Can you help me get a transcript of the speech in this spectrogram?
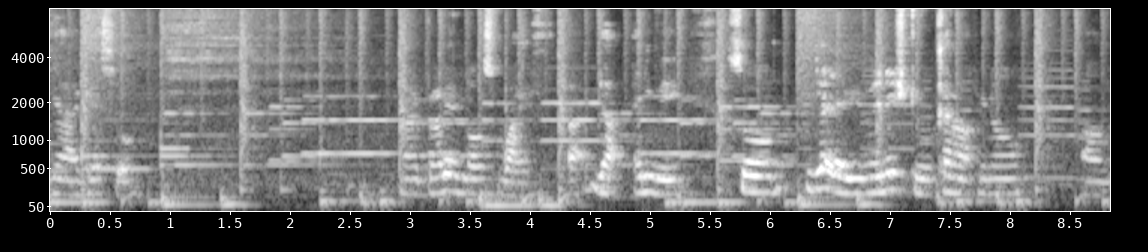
Yeah, I guess so. My brother-in-law's wife. But yeah, anyway, so glad that we managed to kind of, you know, um,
